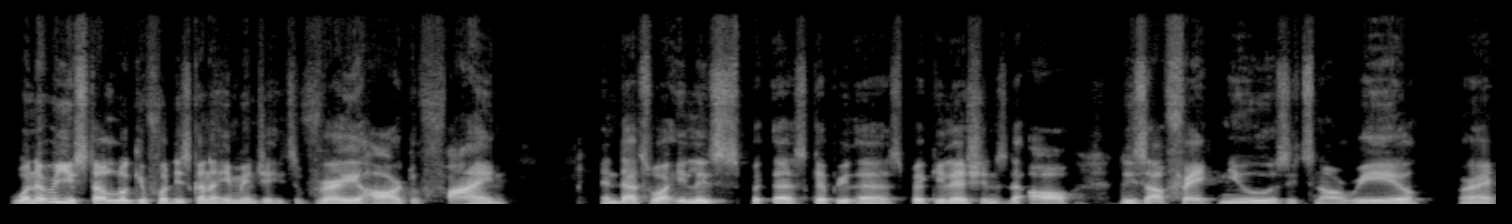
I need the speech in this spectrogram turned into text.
whenever you start looking for this kind of image, it's very hard to find, and that's why it leads spe- uh, uh, speculations that oh, these are fake news. It's not real, right?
